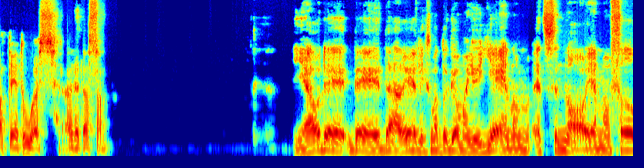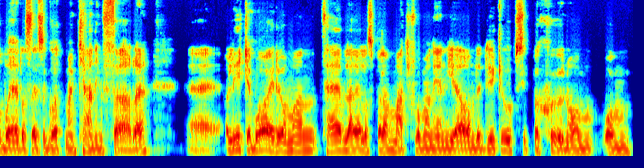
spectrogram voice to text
Att det är ett OS eller ett SM. Ja, och det, det där är liksom att då går man ju igenom ett scenario. Man förbereder sig så gott man kan inför det. Eh, och lika bra är det om man tävlar eller spelar match, vad man än gör, om det dyker upp situationer. Om, om,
